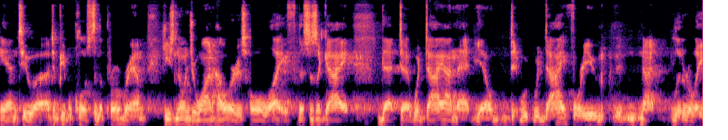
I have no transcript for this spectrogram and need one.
and to uh, to people close to the program. He's known Juwan Howard his whole life. This is a guy that uh, would die on that, you know, d- would die for you, not literally,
